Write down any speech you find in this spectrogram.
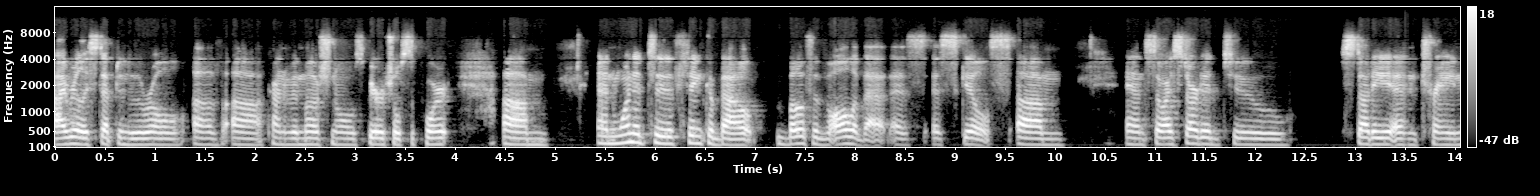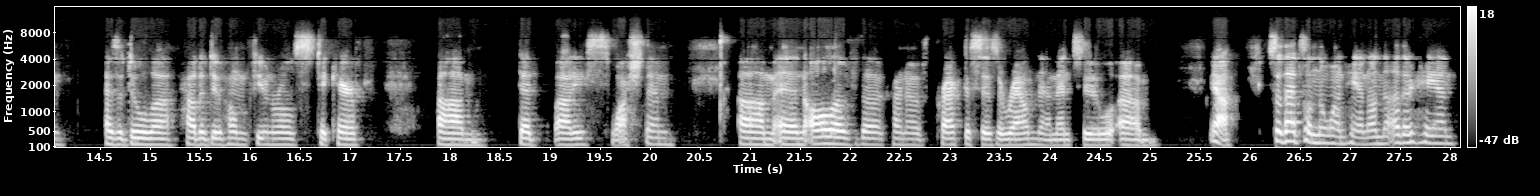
I really stepped into the role of uh, kind of emotional, spiritual support, um, and wanted to think about both of all of that as as skills. Um, and so I started to study and train as a doula how to do home funerals, take care of um, dead bodies, wash them, um, and all of the kind of practices around them, and to um, yeah. So that's on the one hand. On the other hand,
